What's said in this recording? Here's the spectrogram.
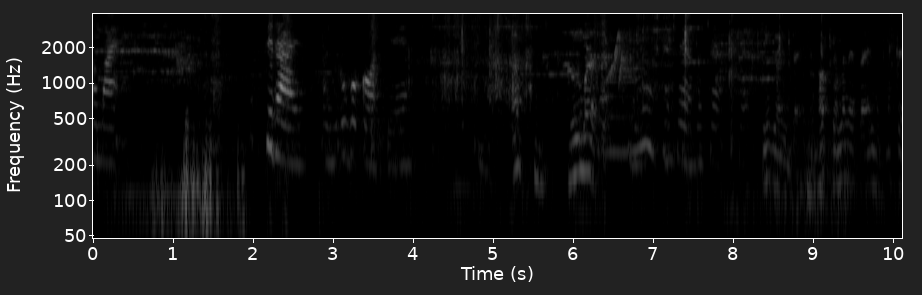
น่อไม้เสิได้อันอุปกรณ์เจ๊อะมึงบ่ได้แซ่บแซ่บแซ่บแซ่บกินกันได้เอาแต่มันได้ไปนี่ไม่ใช่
